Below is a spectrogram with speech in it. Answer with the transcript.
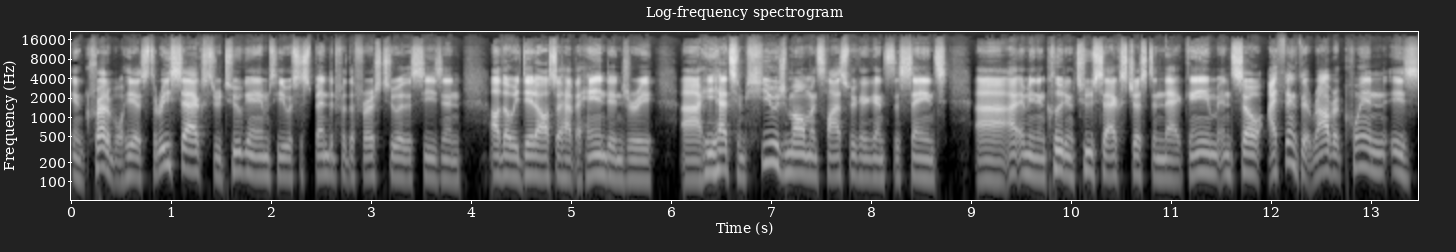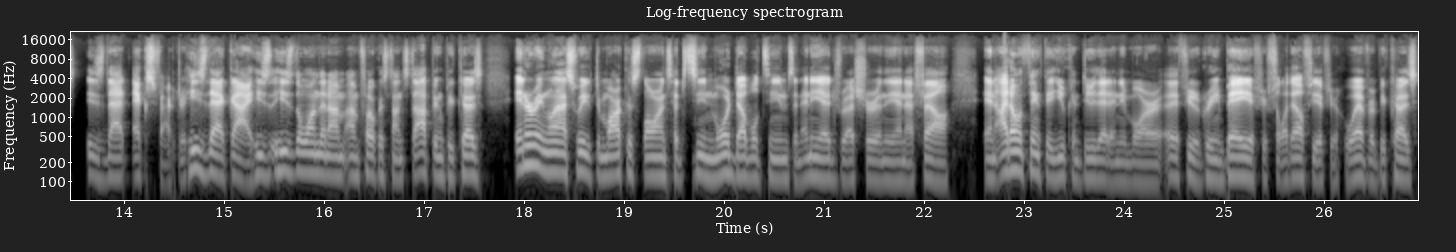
incredible. He has three sacks through two games. He was suspended for the first two of the season, although he did also have a hand injury. Uh, he had some huge moments last week against the Saints. Uh, I mean, including two sacks just in that game. And so I think that Robert Quinn is is that X factor. He's that guy. He's he's the one that I'm I'm focused on stopping because entering last week, Demarcus Lawrence had seen more double teams than any edge rusher in the NFL, and I don't think that you can do that anymore if you're Green Bay, if you're Philadelphia, if you're whoever, because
